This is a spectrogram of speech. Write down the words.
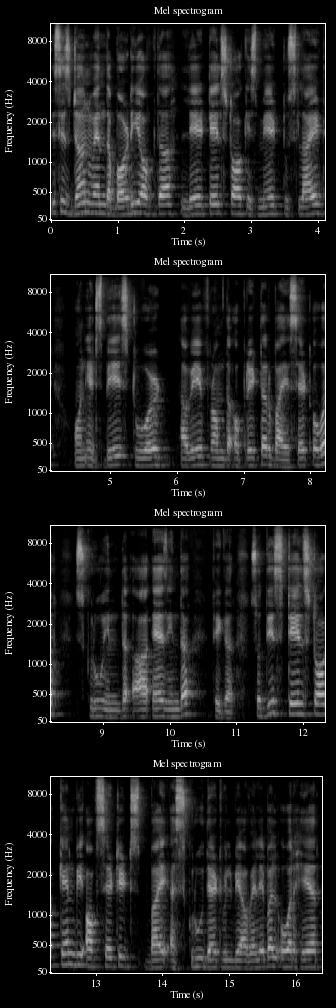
This is done when the body of the tailstock is made to slide on its base toward away from the operator by a set over screw in the uh, as in the figure. So this tailstock can be offsetted by a screw that will be available over here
